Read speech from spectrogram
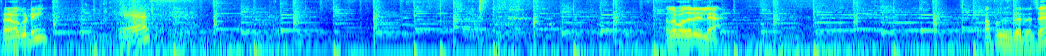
പ്രേമക്കുട്ടി? നല്ല മധുരമില്ല? അപ്പു തരച്ചേ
